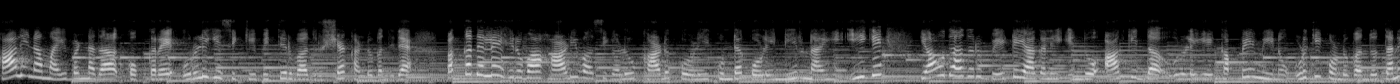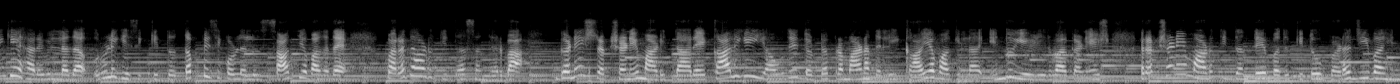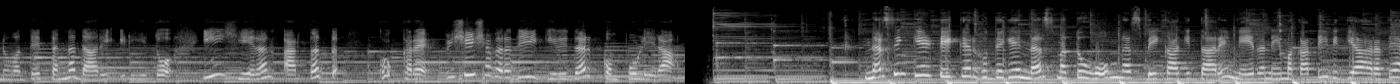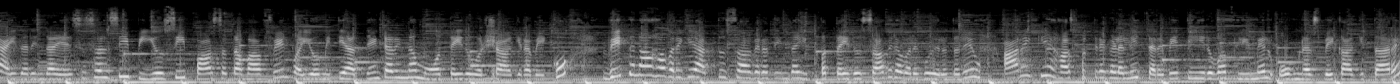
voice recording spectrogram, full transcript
ಹಾಲಿನ ಮೈಬಣ್ಣದ ಕೊಕ್ಕರೆ ಉರುಳಿಗೆ ಸಿಕ್ಕಿ ಬಿದ್ದಿರುವ ದೃಶ್ಯ ಕಂಡುಬಂದಿದೆ. ಪಕ್ಕದಲ್ಲೇ ಇರುವ ಹಾಡಿವಾಸಿಗಳು, ಕಾಡುಕೋಳಿ, ಕುಂಡಕೋಳಿ, ನೀರುನಾಯಿ, ಹೀಗೆ ಯಾವುದಾದರೂ ಬೇಟೆಯಾಗಲಿ ಎಂದು ಹಾಕಿದ್ದ ಉರುಳಿಗೆ ಕಪ್ಪೆ ಮೀನು ಹುಡುಕಿಕೊಂಡು ಬಂದು ತನಗೆ ಅರಿವಿಲ್ಲದ ಉರುಳಿಗೆ ಸಿಕ್ಕಿದ್ದು ತಪ್ಪಿಸಿಕೊಳ್ಳಲು ಸಾಧ್ಯವಾಗದೆ ಪರದಾಡುತ್ತಿದ್ದ ಸಂದರ್ಭ. ಗಣೇಶ್ ರಕ್ಷಣೆ ಮಾಡಿದ್ದಾರೆ. ಕಾಲಿಗೆ ಯಾವುದೇ ದೊಡ್ಡ ಪ್ರಮಾಣದಲ್ಲಿ ಗಾಯವಾಗಿಲ್ಲ ಎಂದು ಹೇಳಿರುವ ಗಣೇಶ್, ರಕ್ಷಣೆ ಮಾಡುತ್ತಿದ್ದಂತೆ ಬದುಕಿತು, ಬಡ ಜೀವ ಎನ್ನುವಂತೆ ತನ್ನ ದಾರಿ ಹಿಡಿಯಿತು. ಈ ಹೇರನ್ ಅರ್ಥತ್ ಕೊಕ್ಕರೆ, ವಿಶೇಷ ವರದಿ ಗಿರಿಧರ್ ಕೊಂಪುಳಿರ. ನರ್ಸಿಂಗ್ ಕೇರ್ ಟೇಕರ್ ಹುದ್ದೆಗೆ ನರ್ಸ್ ಮತ್ತು ಹೋಮ್ ನರ್ಸ್ ಬೇಕಾಗಿದ್ದಾರೆ. ನೇರ ನೇಮಕಾತಿ ವಿದ್ಯಾರ್ಹತೆ ಐದರಿಂದ ಎಸ್ಎಸ್ಎಲ್ಸಿ, ಪಿಯುಸಿ ಪಾಸ್ ಅಥವಾ ಫೇಲ್ ವಯೋಮಿತಿ ಹದಿನೆಂಟರಿಂದ ಮೂವತ್ತೈದು ವರ್ಷ ಆಗಿರಬೇಕು. ವೇತನ ಅವರಿಗೆ ಹತ್ತು ಸಾವಿರದಿಂದ ಇಪ್ಪತ್ತೈದು ಸಾವಿರವರೆಗೂ ಇರುತ್ತದೆ. ಆರೈಕೆ ಆಸ್ಪತ್ರೆಗಳಲ್ಲಿ ತರಬೇತಿ ಇರುವ ಫೀಮೇಲ್ ಹೋಮ್ ನರ್ಸ್ ಬೇಕಾಗಿದ್ದಾರೆ.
